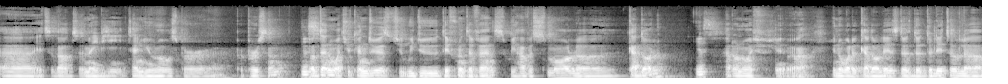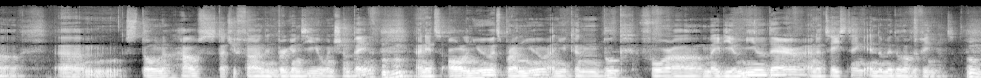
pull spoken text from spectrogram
Uh, it's about uh, maybe 10 euros per, per person. Yes. But then what you can do is to, we do different events. We have a small uh, cadole. Yes. I don't know if you, uh, you know what a cadole is, the, the, the little uh, um, stone house that you find in Burgundy or in Champagne. Mm-hmm. And it's all new, it's brand new, and you can book for uh, maybe a meal there and a tasting in the middle of the vineyard. Oh,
